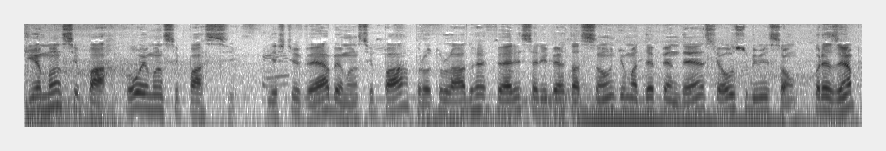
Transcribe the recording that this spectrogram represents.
de emancipar ou emancipar-se. Este verbo emancipar, por outro lado, refere-se à libertação de uma dependência ou submissão. Por exemplo,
